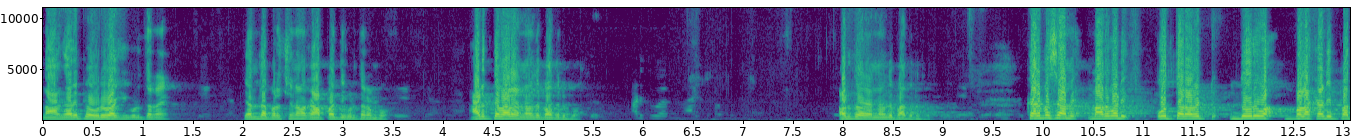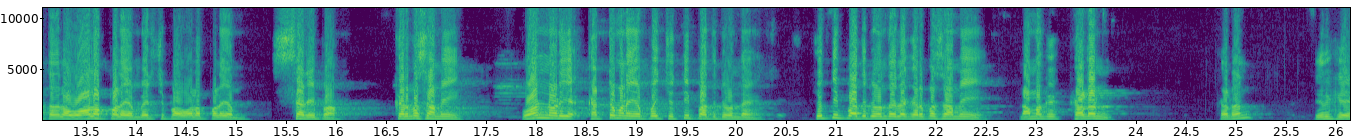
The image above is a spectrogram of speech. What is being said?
நான் கருப்பை உருவாக்கி கொடுத்துறேன். எந்த பிரச்சனையும் காப்பாத்தி கொடுத்துறேன் போ. அடுத்த வாரம் என்ன வந்து பார்த்துட்டு போ. அடுத்த வாரம் என்ன வந்து பார்த்துட்டு போ. கருப்பசாமி மறுபடி உத்தரவிட்டு துருவா பழக்கடி பத்ததுல ஓலப்பாளையம் பயிற்சிப்பா ஓலப்பாளையம். சரிப்பா. கருப்பசாமி உன்னுடைய கட்டுமனையை போய் சுற்றி பார்த்துட்டு வந்தேன். சுற்றி பார்த்துட்டு வந்ததில் கருப்பசாமி நமக்கு கடன். கடன்? இருக்கு.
